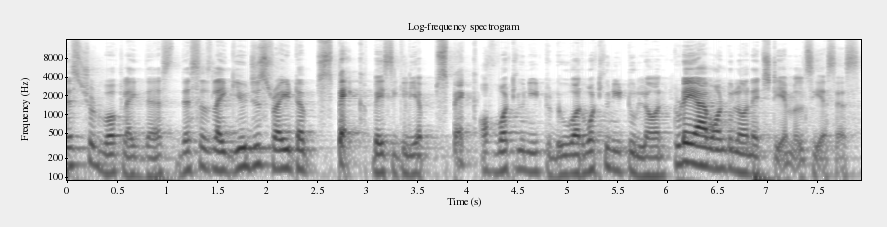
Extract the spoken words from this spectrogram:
this should work like this. This is like you just write a spec, basically a spec of what you need to do or what you need to learn. Today I want to learn HTML, CSS.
